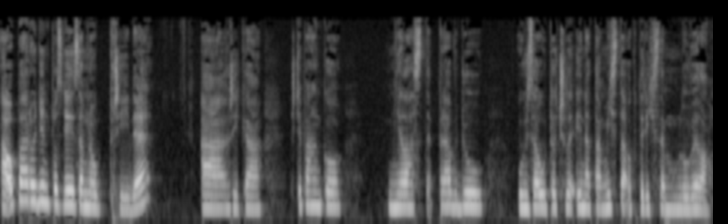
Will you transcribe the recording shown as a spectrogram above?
A o pár hodin později za mnou přijde a říká, Štěpánko, měla jste pravdu, už zautočili i na ta místa, o kterých jsem mluvila.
